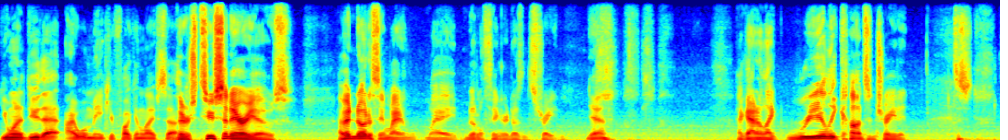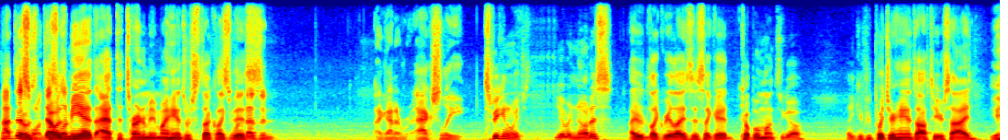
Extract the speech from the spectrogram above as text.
you want to do that, I will make your fucking life suck. There's two scenarios I've been noticing my my middle finger doesn't straighten. Yeah. I gotta like really concentrate it. Just, not That this was, one. that was one- me at, at the tournament. My hands were stuck like This this. doesn't. I gotta actually. Speaking of which, you ever notice? I like realized this like a couple of months ago. Like if you put your hands off to your side, Yeah,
